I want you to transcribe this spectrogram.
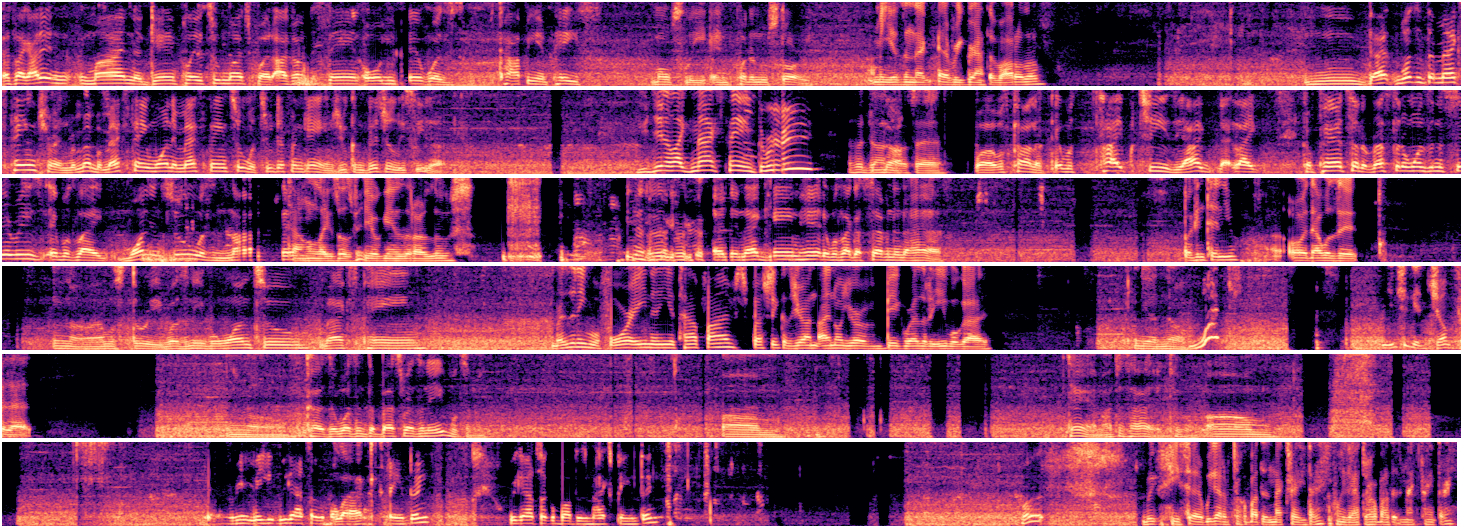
It's like I didn't mind the gameplay too much, but I can understand all you did was copy and paste mostly and put a new story. I mean, isn't that every Grand Theft Auto though? Mm, that wasn't the Max Payne trend. Remember, Max Payne 1 and Max Payne 2 were two different games. You can visually see that. You didn't like Max Payne 3? That's what John No. Doe said. Well, it was kind of it was type cheesy. I like compared to the rest of the ones in the series, it was like one and two was nine, ten, Kind of like those video games that are loose. and then that game hit, it was like a seven and a half. But continue, or that was it. No, it was three. Resident Evil one, two, Max Payne. Resident Evil 4 ain't in your top five, especially because you're. I know you're a big Resident Evil guy. Yeah, no. What? You should get jumped for that. No, because it wasn't the best Resident Evil to me. Um, damn, I just had it too. Um, We, we, we gotta talk about Black. this Max Payne thing. We gotta talk about this Max Payne thing. what? He said, "We got to talk about this Max Payne 3. We got to talk about this Max Payne 3."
